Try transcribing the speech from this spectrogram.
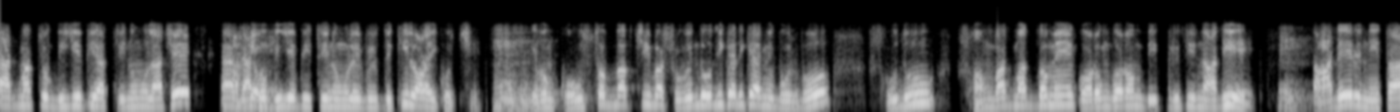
একমাত্র বিজেপি আর তৃণমূল আছে। হ্যাঁ, দেখো বিজেপি তৃণমূলের বিরুদ্ধে কি লড়াই করছে। এবং কৌস্তব বাগচি বা শুভেন্দু অধিকারীকে আমি বলব শুধু সংবাদ মাধ্যমে গরম গরম বিবৃতি না দিয়ে তাদের নেতা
